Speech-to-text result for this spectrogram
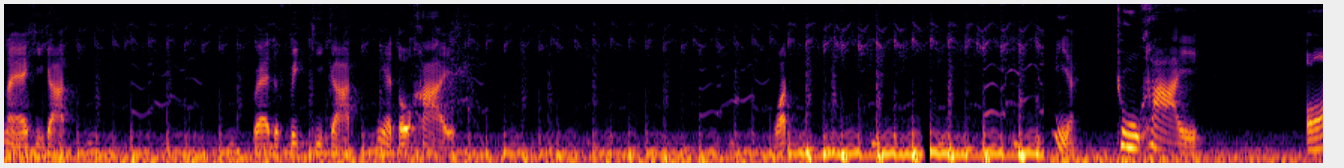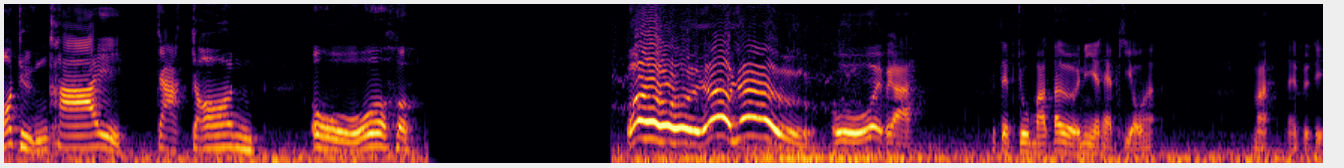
ไหนอะคีย์การ์ด where the fix key card เนี่ยโต๊ะขาย what นี่ยทูคายอ๋อถึงคาย จากจอนโอ้โหโอ้ยเย้เย้โอ้ยไปกันสเต็ปจูมาเตอร์นี่ไงแถบเขียวฮะมาไหนดูดิ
